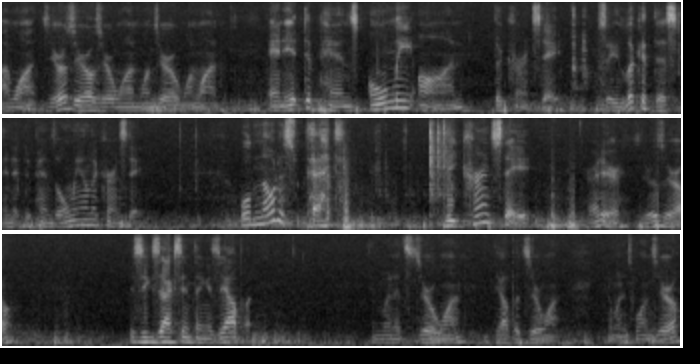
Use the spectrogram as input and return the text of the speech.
I want 0, 0, 0, 1, 1, 0, 1, 1. And it depends only on the current state. So you look at this, and it depends only on the current state. Well, notice that the current state, right here, 0, 0, is the exact same thing as the output. And when it's 0, 1, the output's 0, 1. And when it's 1, 0,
